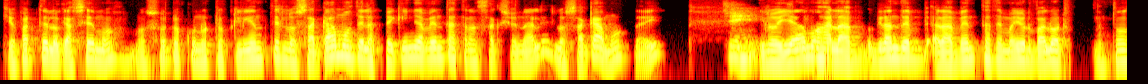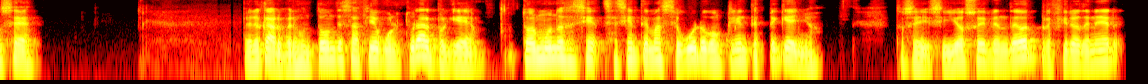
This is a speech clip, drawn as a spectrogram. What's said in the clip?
que es parte de lo que hacemos nosotros con nuestros clientes, los sacamos de las pequeñas ventas transaccionales, los sacamos de ahí y los llevamos a las grandes, a las ventas de mayor valor. Entonces, pero claro, pero es todo un desafío cultural porque todo el mundo se, siente más seguro con clientes pequeños. Entonces, si yo soy vendedor, prefiero tener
